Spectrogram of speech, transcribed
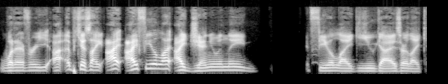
whatever. You, I, because like I I feel like I genuinely feel like you guys are like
